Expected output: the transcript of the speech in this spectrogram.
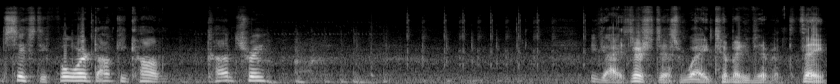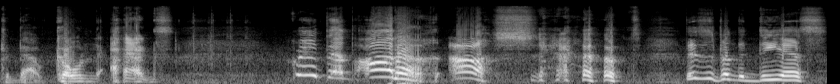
64. Donkey Kong Country. You guys, there's just way too many different think about. Golden Axe. Grand Theft Auto. Oh, shoot. This has been the DS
